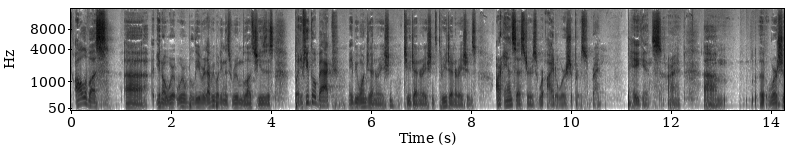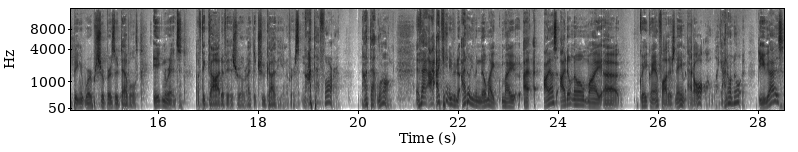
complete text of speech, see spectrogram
all of us Uh, you know, we're, we're believers. Everybody in this room loves Jesus. But if you go back maybe one generation, two generations, three generations, our ancestors were idol worshippers, right? Pagans, all right? Um, worshiping worshipers of devils, ignorant of the God of Israel, right? The true God of the universe. Not that far, not that long. In fact, I, I can't even. I don't even know my my. I I, also, I don't know my uh, great grandfather's name at all. Like I don't know it. Do you guys?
